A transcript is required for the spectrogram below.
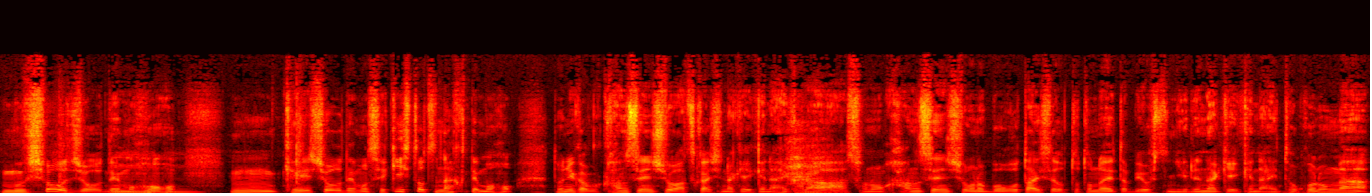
無症状でも、うん、軽症でも咳一つなくてもとにかく感染症扱いしなきゃいけないから、はい、その感染症の防護体制を整えた病室に入れなきゃいけないところが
